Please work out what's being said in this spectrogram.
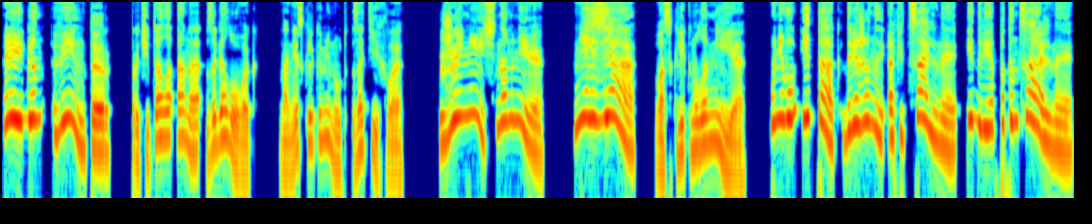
«Эйгон Винтер», — прочитала она заголовок, на несколько минут затихла. «Женись на мне!» «Нельзя!» — воскликнула Мия. «У него и так две жены официальные и две потенциальные».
